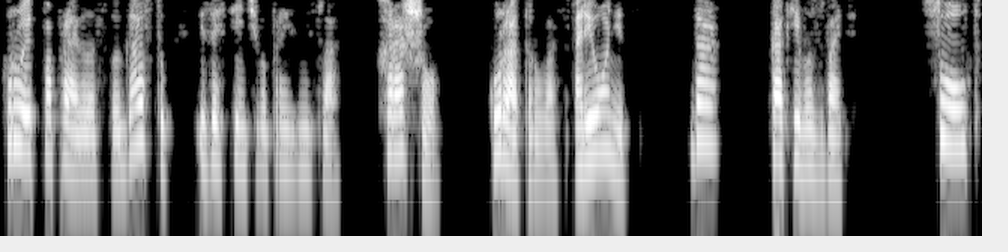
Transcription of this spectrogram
Кроик поправила свой галстук и застенчиво произнесла. «Хорошо. Куратор у вас орионец?» «Да». «Как его звать?» «Солт»,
